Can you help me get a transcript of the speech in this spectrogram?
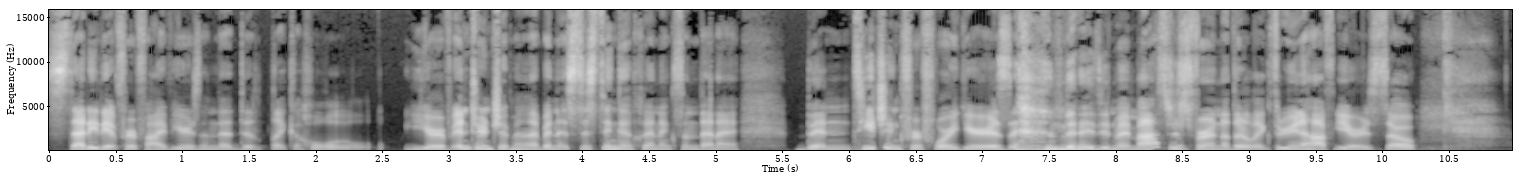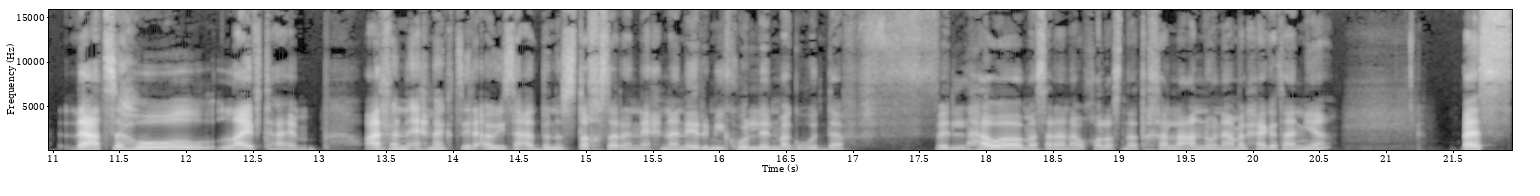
studied it for five years and then did like a whole year of internship and I've been assisting in clinics and then I've been teaching for four years and then I did my master's for another like three and a half years. So that's a whole lifetime وعارفة ان احنا كتير قوي ساعات بنستخسر ان احنا نرمي كل المجهود ده في الهوا مثلا او خلاص نتخلى عنه ونعمل حاجة تانية بس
